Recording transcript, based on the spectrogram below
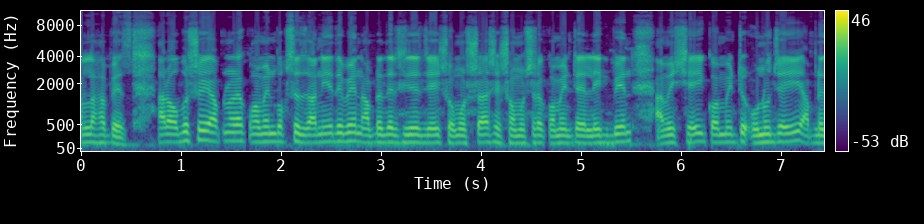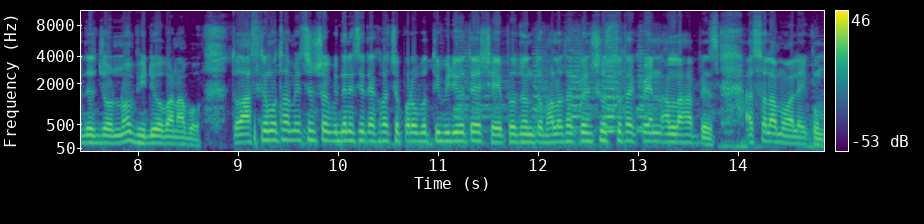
আল্লাহ হাফেজ। আর অবশ্যই অবশ্যই আপনারা কমেন্ট বক্সে জানিয়ে দেবেন আপনাদের যেই সমস্যা, সেই সমস্যাটা কমেন্টে লিখবেন। আমি সেই কমেন্ট অনুযায়ী আপনাদের জন্য ভিডিও বানাবো। তো আজকের মতো আমি এসেন বিদায় দেখা হচ্ছে পরবর্তী ভিডিওতে সেই পর্যন্ত ভালো থাকবেন, সুস্থ থাকবেন। আল্লাহ হাফেজ। আসসালামু আলাইকুম।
